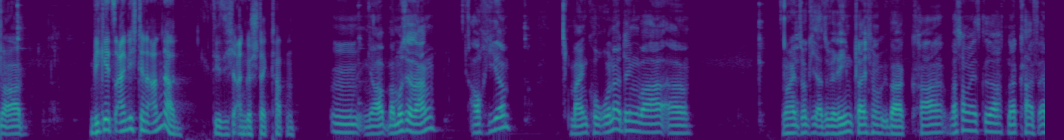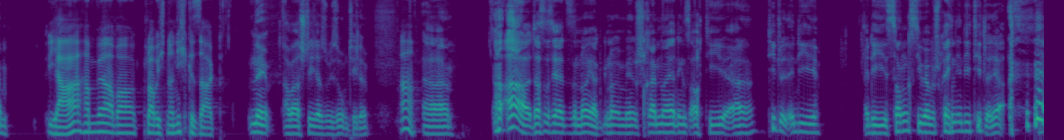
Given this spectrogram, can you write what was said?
Ja, Wie geht's eigentlich den anderen, die sich angesteckt hatten? Mm, Ja, man muss ja sagen, auch hier, mein Corona-Ding war, äh, jetzt wirklich, also wir reden gleich noch über K, was haben wir jetzt gesagt, ne, KFM. Ja, haben wir aber, glaube ich, noch nicht gesagt. Nee, aber es steht ja sowieso im Titel. Ah, Äh, ah, ah, das ist ja jetzt ein neuer, neu, wir schreiben neuerdings auch die äh, Titel in die, äh, die Songs, die wir besprechen, in die Titel, ja.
